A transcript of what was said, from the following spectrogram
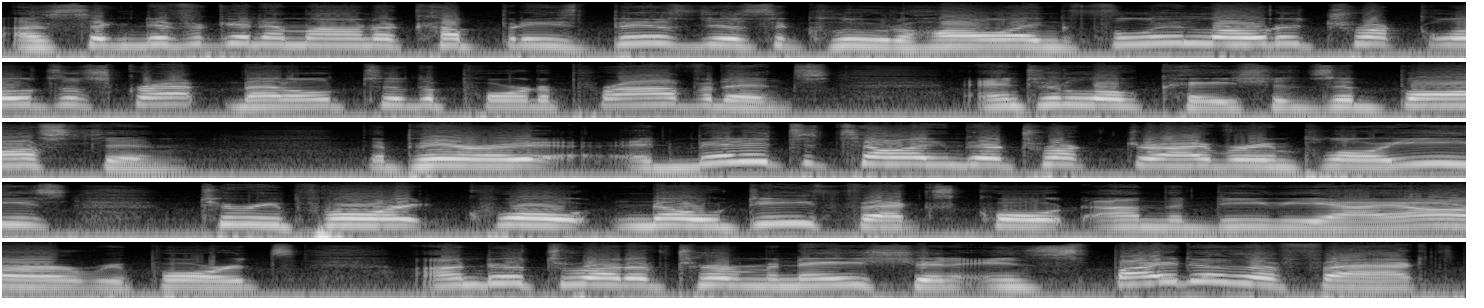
A significant amount of companies' business include hauling fully loaded truckloads of scrap metal to the Port of Providence and to locations in Boston. The pair admitted to telling their truck driver employees to report, quote, no defects, quote, on the DVIR reports under threat of termination, in spite of the fact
